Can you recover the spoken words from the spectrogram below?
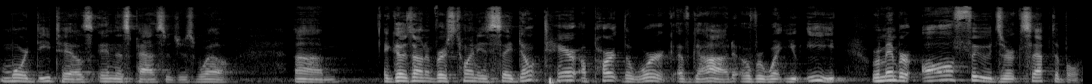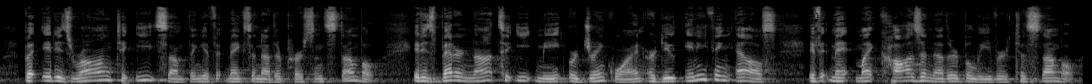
more details in this passage as well. Um, it goes on in verse 20 to say, Don't tear apart the work of God over what you eat. Remember, all foods are acceptable, but it is wrong to eat something if it makes another person stumble. It is better not to eat meat or drink wine or do anything else if it may, might cause another believer to stumble.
